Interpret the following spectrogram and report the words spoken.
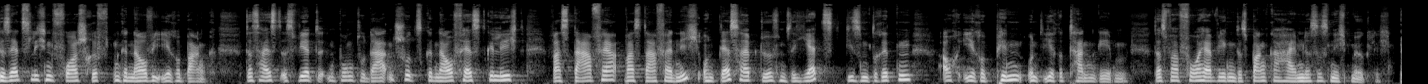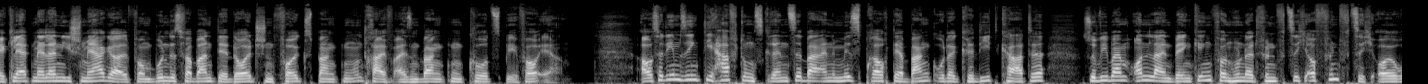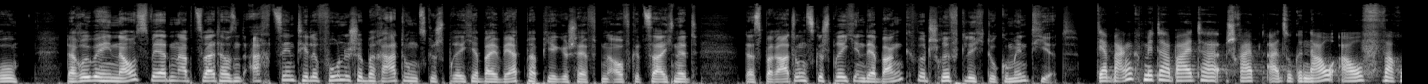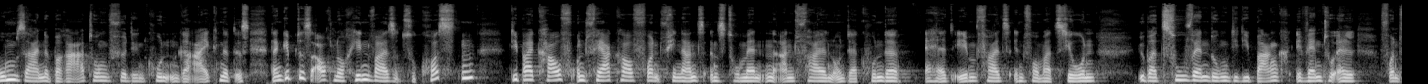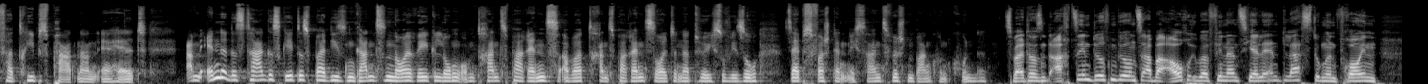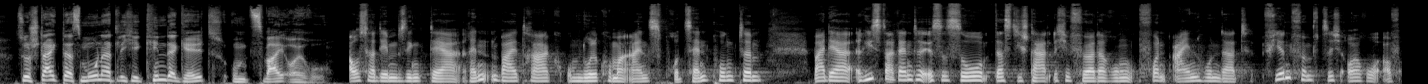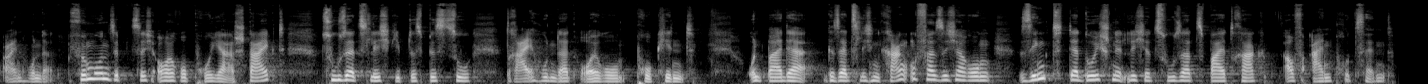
gesetzlichen Vorschriften, genau wie Ihre Bank. Das heißt, es wird in puncto Datenschutz genau festgelegt, was darf er, was darf er nicht. Und deshalb dürfen Sie jetzt diesem Dritten auch Ihre PIN und Ihre TAN geben. Das war vorher wegen des Bankgeheimnisses nicht möglich. Erklärt Melanie Schmergal vom Bundesverband der deutschen Volksbanken und Raiffeisenbanken, kurz BVR. Außerdem sinkt die Haftungsgrenze bei einem Missbrauch der Bank- oder Kreditkarte sowie beim Online-Banking von 150 auf 50 Euro. Darüber hinaus werden ab 2018 telefonische Beratungsgespräche bei Wertpapiergeschäften aufgezeichnet. Das Beratungsgespräch in der Bank wird schriftlich dokumentiert. Der Bankmitarbeiter schreibt also genau auf, warum seine Beratung für den Kunden geeignet ist. Dann gibt es auch noch Hinweise zu Kosten, die bei Kauf und Verkauf von Finanzinstrumenten anfallen und der Kunde erhält ebenfalls Informationen über Zuwendungen, die die Bank eventuell von Vertriebspartnern erhält. Am Ende des Tages geht es bei diesen ganzen Neuregelungen um Transparenz, aber Transparenz sollte natürlich sowieso selbstverständlich sein zwischen Bank und Kunde. 2018 dürfen wir uns aber auch über finanzielle Entlastungen freuen. So steigt das monatliche Kindergeld um zwei Euro. Außerdem sinkt der Rentenbeitrag um 0,1 Prozentpunkte. Bei der Riester-Rente ist es so, dass die staatliche Förderung von 154 Euro auf 175 Euro pro Jahr steigt. Zusätzlich gibt es bis zu 300 Euro pro Kind. Und bei der gesetzlichen Krankenversicherung sinkt der durchschnittliche Zusatzbeitrag auf ein Prozent.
